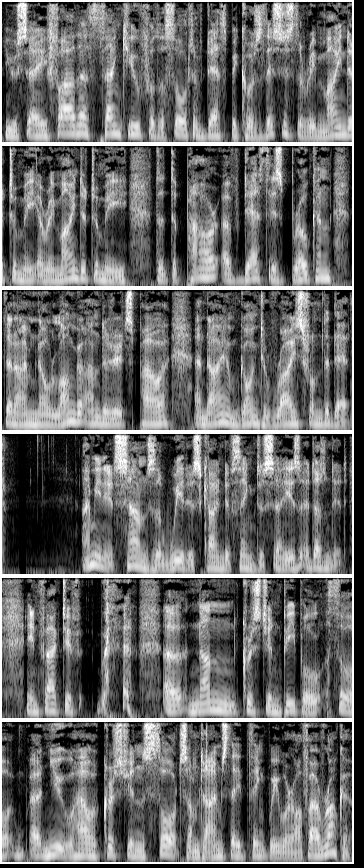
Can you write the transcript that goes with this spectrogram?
you say, Father, thank you for the thought of death because this is the reminder to me, a reminder to me that the power of death is broken, that I'm no longer under its power, and I am going to rise from the dead. I mean, it sounds the weirdest kind of thing to say, doesn't it? In fact, if uh, non-Christian people thought uh, knew how Christians thought, sometimes they'd think we were off our rocker.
